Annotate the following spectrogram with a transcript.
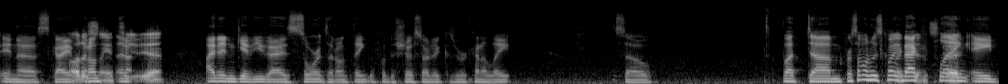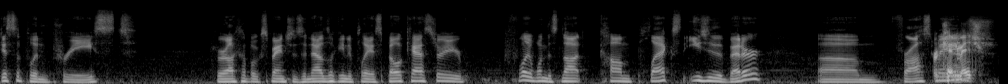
in a Skype. I'll just link it to you. Yeah. I didn't give you guys swords. I don't think before the show started because we were kind of late. So, but um, for someone who's coming Like back playing said. a discipline priest for a couple expansions and now is looking to play a spellcaster, you're probably one that's not complex. The easier the better. Um, frost Or mage. Ken Mage?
